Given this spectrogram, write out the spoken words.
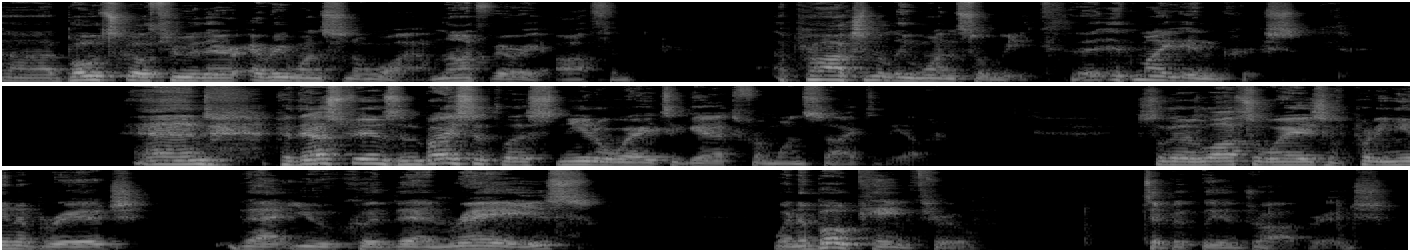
uh, boats go through there every once in a while, not very often, approximately once a week. It might increase. And pedestrians and bicyclists need a way to get from one side to the other. So there's lots of ways of putting in a bridge that you could then raise when a boat came through, typically a drawbridge.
